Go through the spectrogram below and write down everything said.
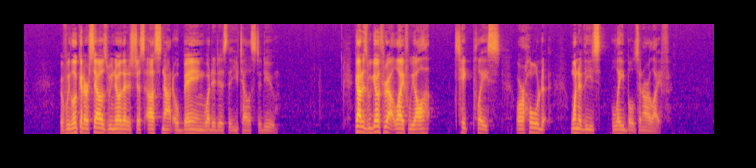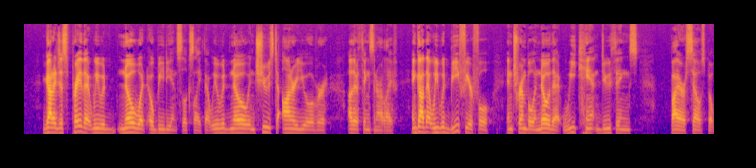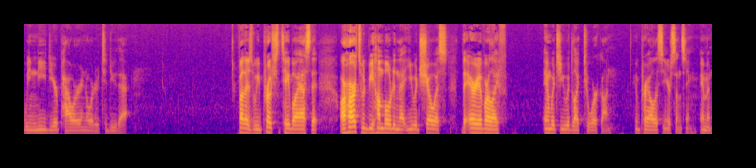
If we look at ourselves, we know that it's just us not obeying what it is that you tell us to do. God, as we go throughout life, we all take place or hold one of these labels in our life. God, I just pray that we would know what obedience looks like, that we would know and choose to honor you over other things in our life. And God, that we would be fearful and tremble and know that we can't do things by ourselves, but we need your power in order to do that. Father, as we approach the table, I ask that our hearts would be humbled and that you would show us the area of our life in which you would like to work on. We pray all this in your Son's name. Amen.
